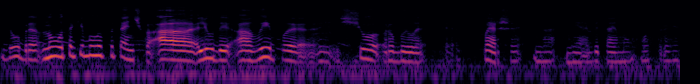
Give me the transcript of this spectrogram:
Добре, ну от таке було питанчко. А люди, а ви б е, що робили е, перше на необітаємому острові?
